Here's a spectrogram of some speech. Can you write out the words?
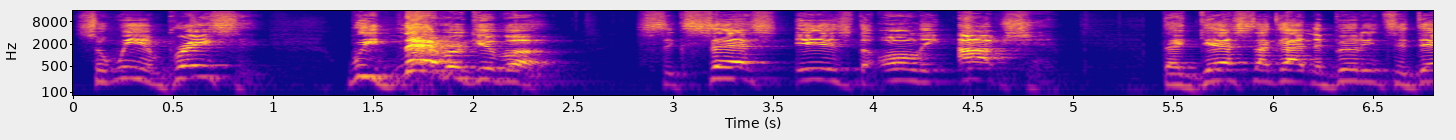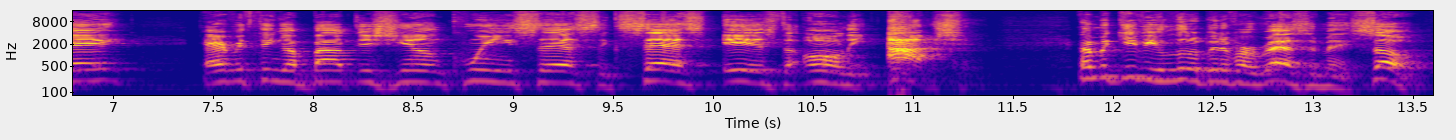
So we embrace it. We never give up. Success is the only option. The guest I got in the building today, everything about this young queen says success is the only option. I'm gonna give you a little bit of her resume. So,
